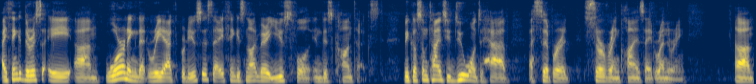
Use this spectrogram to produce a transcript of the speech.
I think there is a um, warning that React produces that I think is not very useful in this context because sometimes you do want to have a separate server and client-side rendering. Um,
